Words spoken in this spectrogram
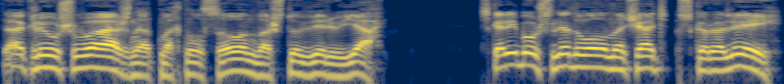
Так ли уж важно, отмахнулся он, во что верю я. Скорее бы уж следовало начать с королей,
